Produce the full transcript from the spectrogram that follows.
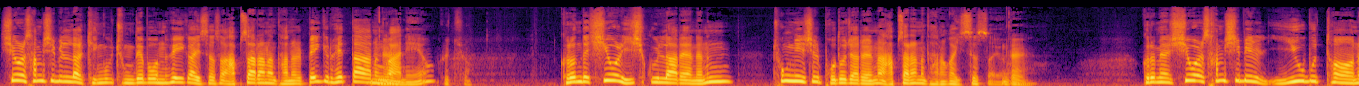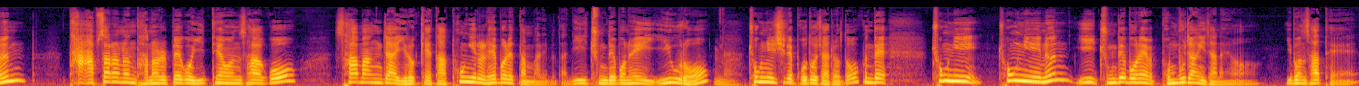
10월 30일 날 긴급 중대본 회의가 있어서 압사라는 단어를 빼기로 했다는 네. 거 아니에요? 그렇죠. 그런데 10월 29일 날에는 총리실 보도자료에는 압사라는 단어가 있었어요. 네. 그러면 10월 30일 이후부터는 다 압사라는 단어를 빼고 이태원 사고 사망자 이렇게 다 통일을 해버렸단 말입니다. 이 중대본 회의 이후로 네. 총리실의 보도 자료도 근데 총리 총리는 이 중대본의 본부장이잖아요. 이번 사태.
